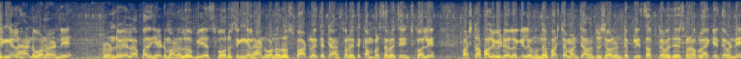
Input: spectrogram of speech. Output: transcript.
సింగిల్ హ్యాండ్ ఓనర్ అండి. రెండు వేల పదిహేడు model BS four single hand owner. స్పాట్లో అయితే ట్రాన్స్ఫర్ అయితే కంపల్సరీగా చేయించుకోవాలి. ఫస్ట్ ఆఫ్ ఆల్ వీడియోలోకి వెళ్ళే ముందు ఫస్ట్ టైం మన ఛానల్ చూసే వాళ్ళంటే ప్లీజ్ సబ్స్క్రైబ్ చేసుకొని ఒక లైక్ అయితే ఇవ్వండి.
